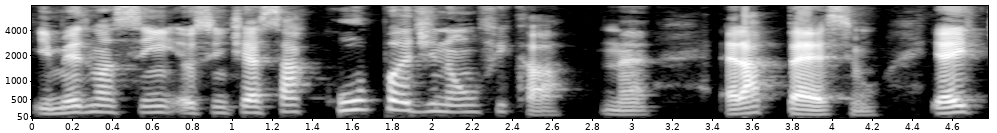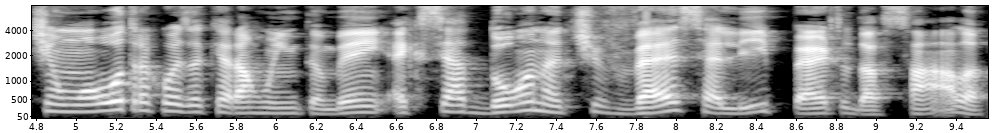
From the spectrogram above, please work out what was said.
E mesmo assim eu sentia essa culpa de não ficar, né? Era péssimo. E aí tinha uma outra coisa que era ruim também, é que se a dona tivesse ali perto da sala,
